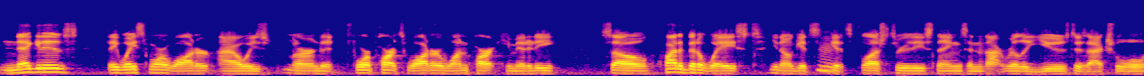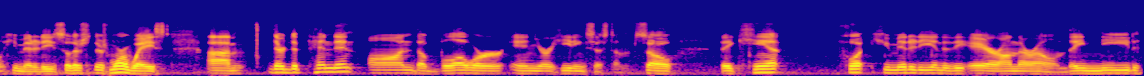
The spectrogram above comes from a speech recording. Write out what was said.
negatives: they waste more water. I always learned that four parts water, one part humidity. So quite a bit of waste, you know, gets mm. gets flushed through these things and not really used as actual humidity. So there's there's more waste. Um, they're dependent on the blower in your heating system. So they can't put humidity into the air on their own. They need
